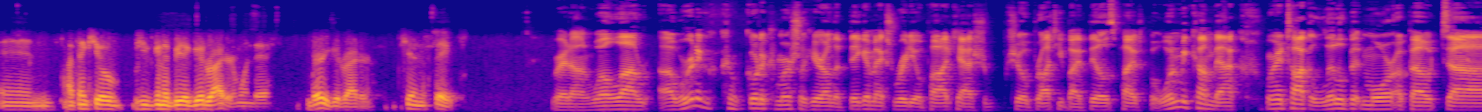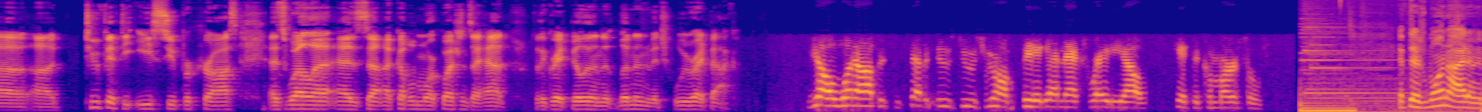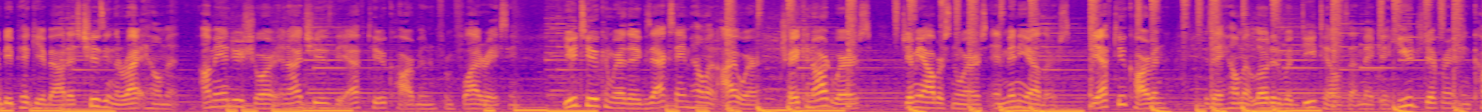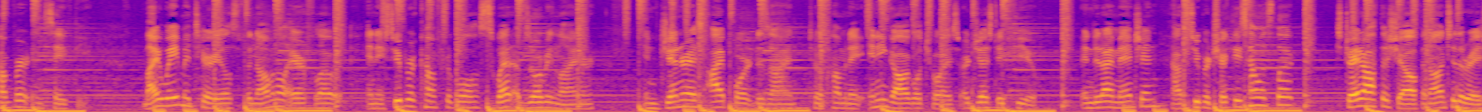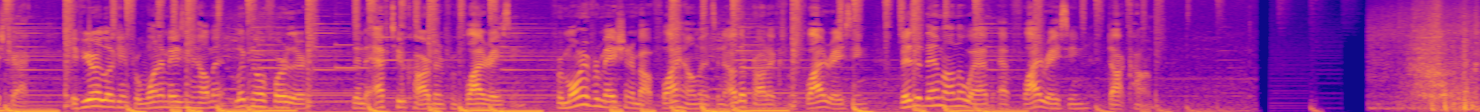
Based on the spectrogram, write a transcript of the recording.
and I think he'll he's going to be a good rider one day, very good rider here in the states. Right on. Well, uh, uh, we're going to go to commercial here on the Big MX Radio Podcast show brought to you by Bill's Pipes. But when we come back, we're going to talk a little bit more about uh, uh, 250 East Supercross, as well as uh, a couple more questions I had for the great Billy Laninovich. We'll be right back. Yo, what up? It's the Seven Deuce Deuce. You're on Big MX Radio. Hit the commercials. If there's one item to be picky about, it's choosing the right helmet. I'm Andrew Short, and I choose the F2 Carbon from Fly Racing. You too can wear the exact same helmet I wear, Trey Canard wears, Jimmy Albertson wears, and many others. The F2 Carbon is a helmet loaded with details that make a huge difference in comfort and safety. Lightweight materials, phenomenal airflow, and a super comfortable sweat absorbing liner, and generous eye port design to accommodate any goggle choice are just a few. And did I mention how super trick these helmets look? Straight off the shelf and onto the racetrack. If you are looking for one amazing helmet, look no further than the F2 Carbon from Fly Racing. For more information about Fly helmets and other products from Fly Racing, visit them on the web at flyracing.com.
